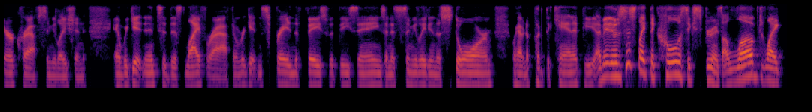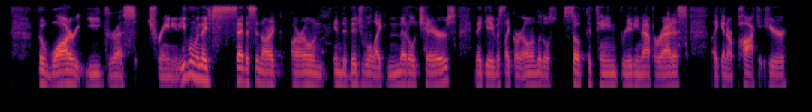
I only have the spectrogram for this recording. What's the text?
aircraft simulation and we're getting into this life raft and we're getting sprayed in the face with these things and it's simulating a storm. We're having to put the canopy. I mean it was just like the coolest experience. I loved like the water egress training. Even when they set us in our our own individual like metal chairs they gave us like our own little self-contained breathing apparatus like in our pocket here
